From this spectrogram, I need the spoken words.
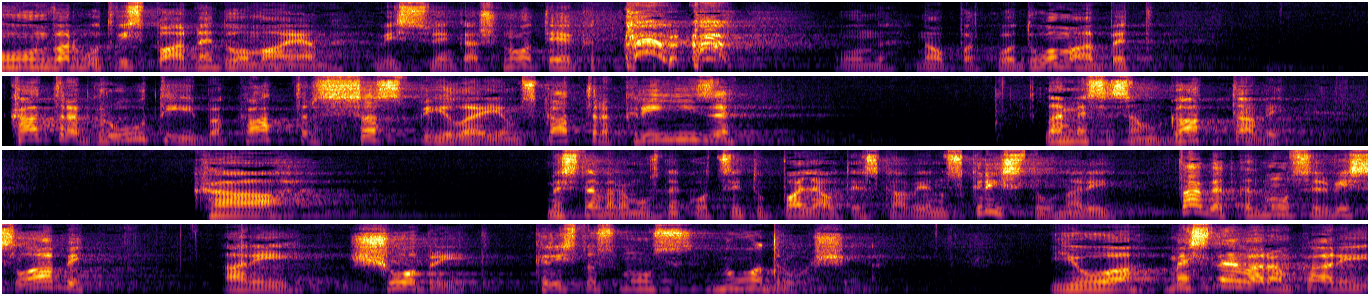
Un varbūt vispār nedomājam, viss vienkārši notiek un nav par ko domāt. Bet katra grūtība, katrs saspīlējums, katra krīze lai mēs esam gatavi, ka mēs nevaram uz neko citu paļauties kā vien uz Kristu. Un arī tagad, kad mums ir viss labi, arī šobrīd Kristus mūs nodrošina. Jo mēs nevaram, kā arī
